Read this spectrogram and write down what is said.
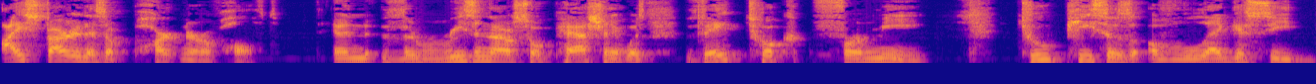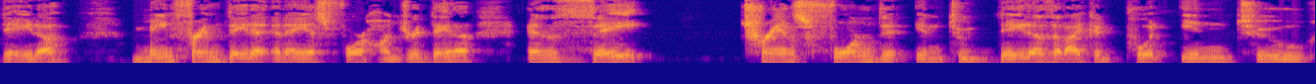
I started as a partner of Hulft. And the reason I was so passionate was they took for me two pieces of legacy data, mainframe data and AS400 data, and they transformed it into data that I could put into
